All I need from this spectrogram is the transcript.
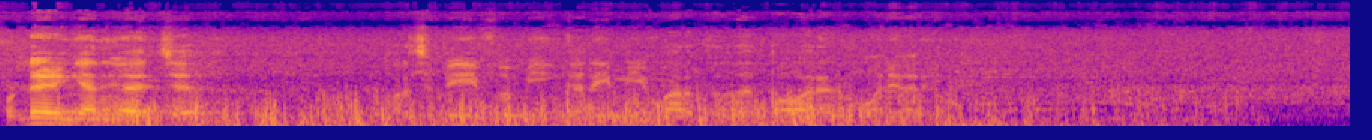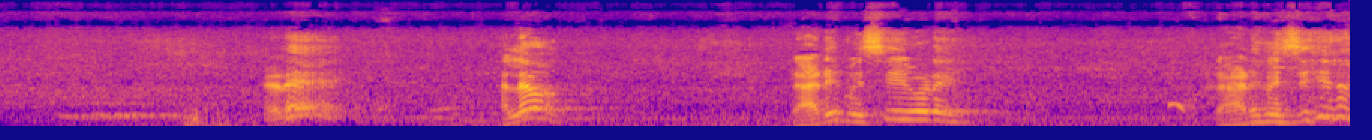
ഫുഡ് കഴിക്കാന്ന് വിചാരിച്ച് കുറച്ച് ബീഫ് മീൻ കറി മീൻ വറുത്തത് തോരൻ മോര് കറി. എടേ ഹലോ? ഡാഡി മിസ് ചെയ്യൂടെ ഡാഡി മിസ് ചെയ്യോ?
